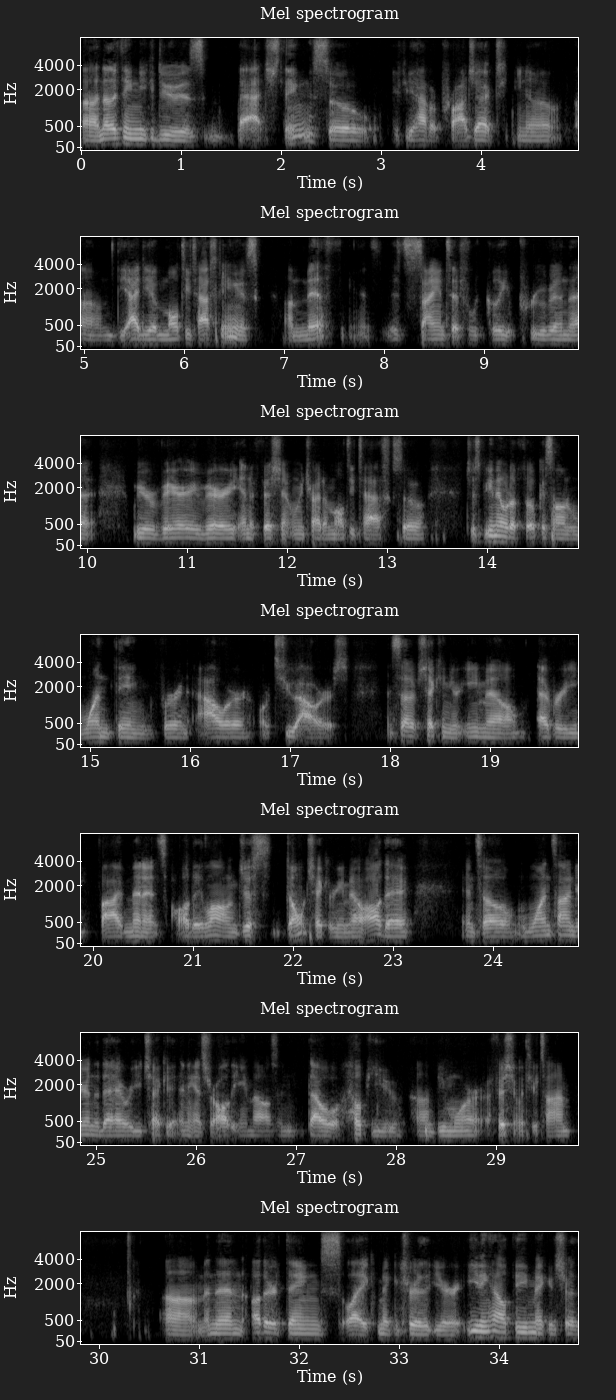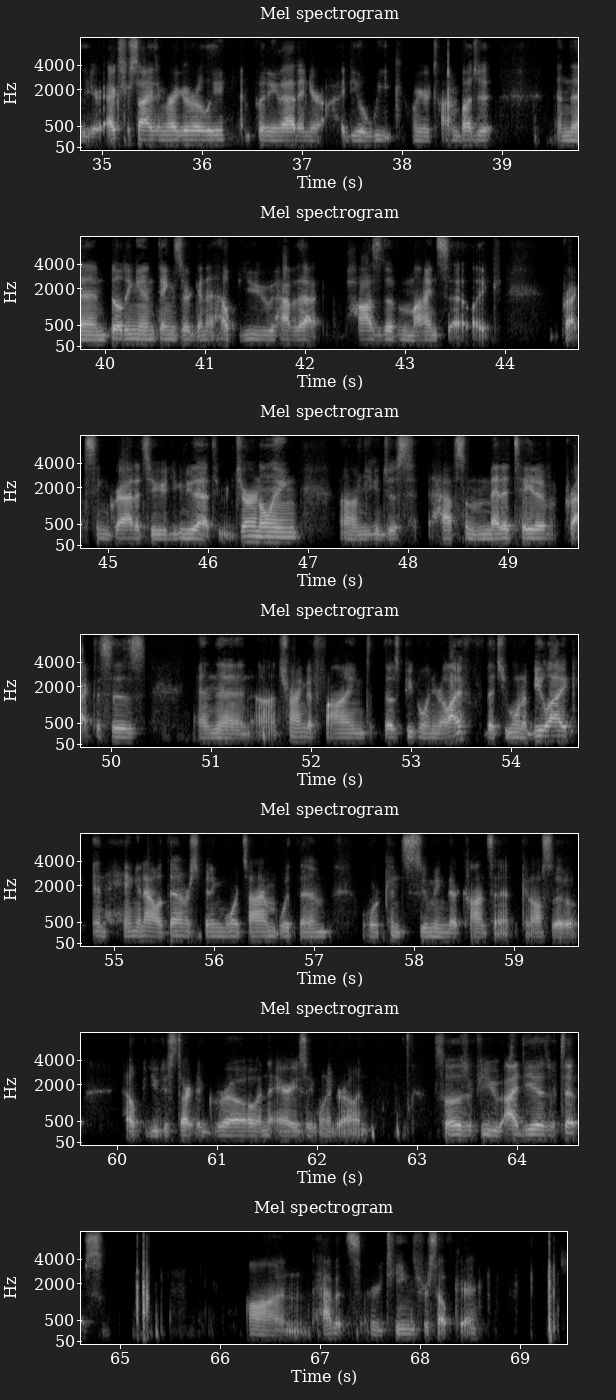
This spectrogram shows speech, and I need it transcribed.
Uh, another thing you could do is batch things. So if you have a project, you know, um, the idea of multitasking is a myth. It's, it's, scientifically proven that we are very, very inefficient when we try to multitask. So just being able to focus on one thing for an hour or two hours instead of checking your email every five minutes all day long, just don't check your email all day until one time during the day where you check it and answer all the emails, and that will help you um, be more efficient with your time. Um, and then other things like making sure that you're eating healthy, making sure that you're exercising regularly, and putting that in your ideal week or your time budget. And then building in things that are going to help you have that positive mindset, like practicing gratitude. You can do that through journaling. Um, you can just have some meditative practices and then uh, trying to find those people in your life that you want to be like and hanging out with them or spending more time with them or consuming their content can also help you to start to grow in the areas that you want to grow in. So those are a few ideas or tips on habits and routines for self-care.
